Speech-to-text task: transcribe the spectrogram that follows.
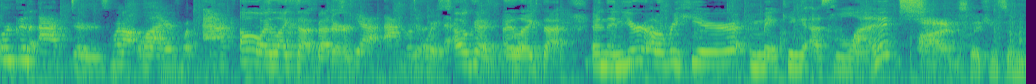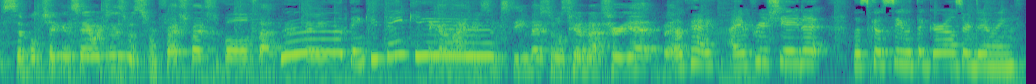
we're good actors. We're not liars. We're actors. Oh, I like that better. yeah, We're great actors. actors. Okay, I like that. And then you're over here making us lunch. I'm just making some simple chicken sandwiches with some fresh vegetables, that kind of thing. thank you, thank you. I think I might do some steamed vegetables too. I'm not sure yet, but Okay, I appreciate it. Let's go see what the girls are doing.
